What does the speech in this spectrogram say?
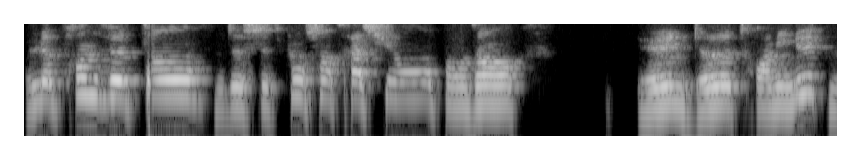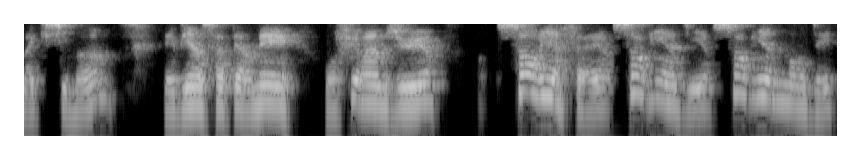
le prendre le temps de cette concentration pendant une, deux, trois minutes maximum, eh bien, ça permet au fur et à mesure sans rien faire, sans rien dire, sans rien demander,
